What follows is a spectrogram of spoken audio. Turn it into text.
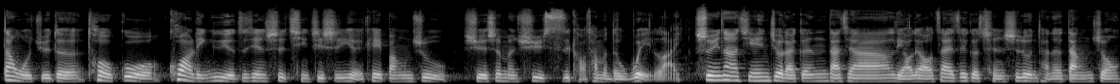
但我觉得，透过跨领域的这件事情，其实也可以帮助学生们去思考他们的未来。所以，那今天就来跟大家聊聊，在这个城市论坛的当中，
